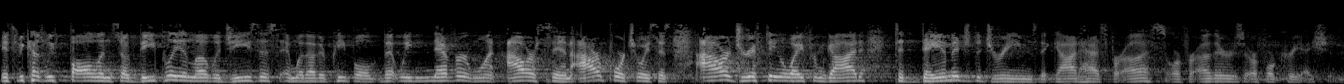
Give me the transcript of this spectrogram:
It's because we've fallen so deeply in love with Jesus and with other people that we never want our sin, our poor choices, our drifting away from God to damage the dreams that God has for us or for others or for creation.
